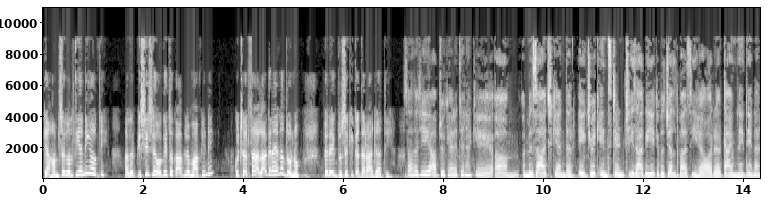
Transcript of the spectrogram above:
کیا ہم سے غلطیاں نہیں ہوتی؟ اگر کسی سے ہوگی تو قابل معافی نہیں۔ کچھ عرصہ الگ رہے نا دونوں، پھر ایک دوسرے کی قدر آ جاتی ہے۔ سادہ جی آپ جو کہہ رہے تھے نا کہ مزاج کے اندر ایک جو ایک انسٹنٹ چیز آ گئی ہے کہ بس جلد بازی ہے اور ٹائم نہیں دینا ہے۔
